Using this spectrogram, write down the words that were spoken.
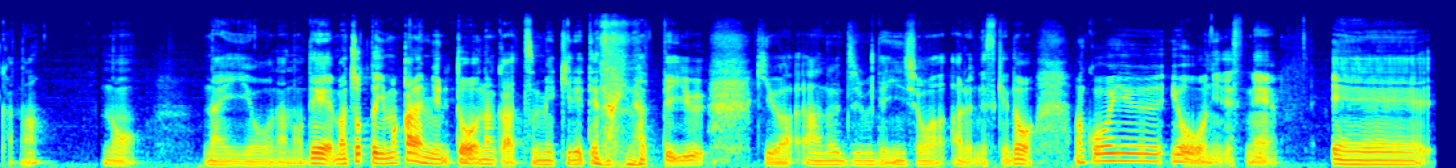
かな？の内容なので、まあ、ちょっと今から見るとなんか詰め切れてないなっていう 気はあの自分で印象はあるんですけど、まあ、こういうようにですね、えー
